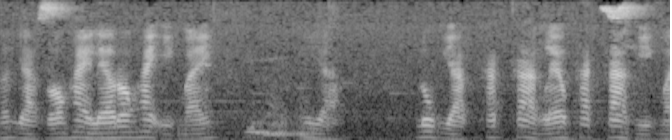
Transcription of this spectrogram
นั้นอยากร้องไห้แล้วร้องไห้อีกไหมไม่อยาก ลูกอยากพลัดพรากแล้วพลัดพรากอีกไหม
